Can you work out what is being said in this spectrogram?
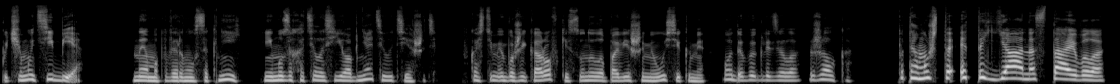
«Почему тебе?» Немо повернулся к ней, и ему захотелось ее обнять и утешить. В костюме божьей коровки с уныло повисшими усиками Ода выглядела жалко. «Потому что это я настаивала!»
